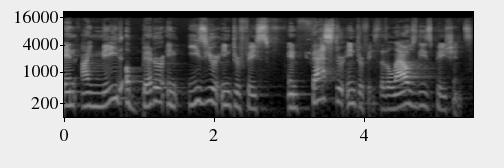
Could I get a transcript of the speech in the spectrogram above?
And I made a better and easier interface and faster interface that allows these patients,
